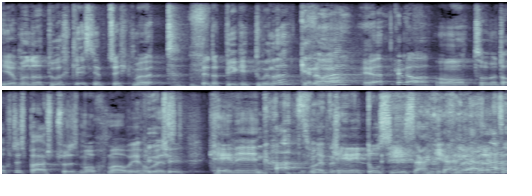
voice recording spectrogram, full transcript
Ich habe mir nur durchgelesen, ihr habt euch gemeldet bei der Birgit Turner. Genau, ja, genau. Und habe mir gedacht, das passt schon, das machen wir. Aber ich habe jetzt keine, Nein, ich hab keine Dossiers angefordert. so,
